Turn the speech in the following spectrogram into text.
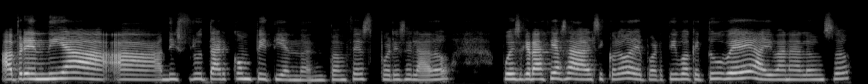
aprendí a disfrutar compitiendo. Entonces, por ese lado, pues gracias al psicólogo deportivo que tuve, a Iván Alonso,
